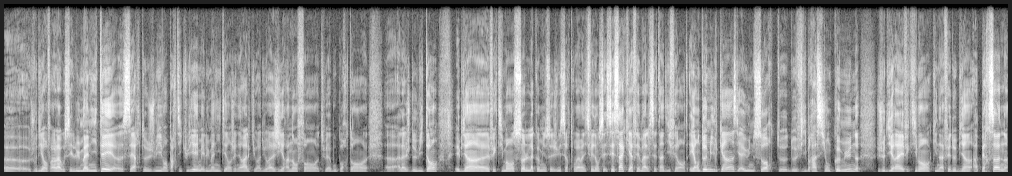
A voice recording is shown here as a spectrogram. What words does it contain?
Euh, je veux dire, enfin là où c'est l'humanité, euh, certes juive en particulier, mais l'humanité en général qui aura dû réagir. Un enfant tué à bout portant euh, à l'âge de 8 ans, eh bien, effectivement, seule la communauté juive s'est retrouvée à manifester. Donc c'est ça qui a fait mal, c'est indifférente. Et en 2015, il y a eu une sorte de vibration commune, je dirais effectivement, qui n'a fait de bien à personne,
